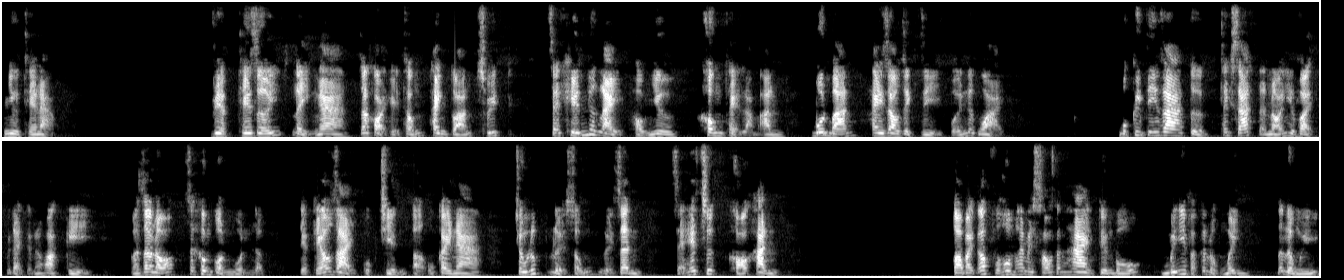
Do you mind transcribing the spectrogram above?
như thế nào. Việc thế giới đẩy Nga ra khỏi hệ thống thanh toán SWIFT sẽ khiến nước này hầu như không thể làm ăn, buôn bán hay giao dịch gì với nước ngoài. Một kinh tế gia từ Texas đã nói như vậy với Đại tướng Hoa Kỳ và do đó sẽ không còn nguồn lực để kéo dài cuộc chiến ở Ukraine trong lúc đời sống người dân sẽ hết sức khó khăn. Tòa Bạch Ốc vào hôm 26 tháng 2 tuyên bố Mỹ và các đồng minh đã đồng ý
